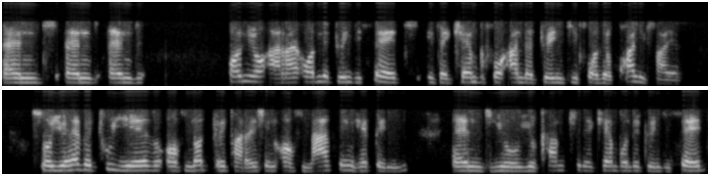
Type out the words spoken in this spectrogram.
and and and on your on the 23rd, it's a camp for under 20 for the qualifiers. So you have a two years of not preparation of nothing happening, and you you come to the camp on the 23rd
